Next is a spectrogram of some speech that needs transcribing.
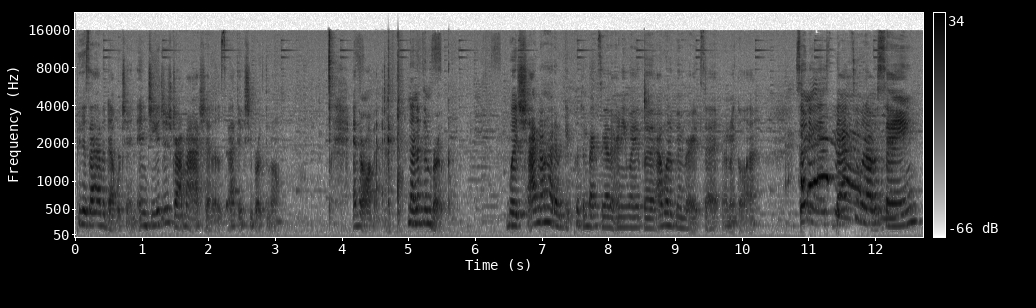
because I have a double chin. And Gia just dropped my eyeshadows. I think she broke them all. And they're all back. None of them broke. Which I know how to get, put them back together anyway, but I would have been very upset. I'm not gonna lie. So anyways, back to what I was saying.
